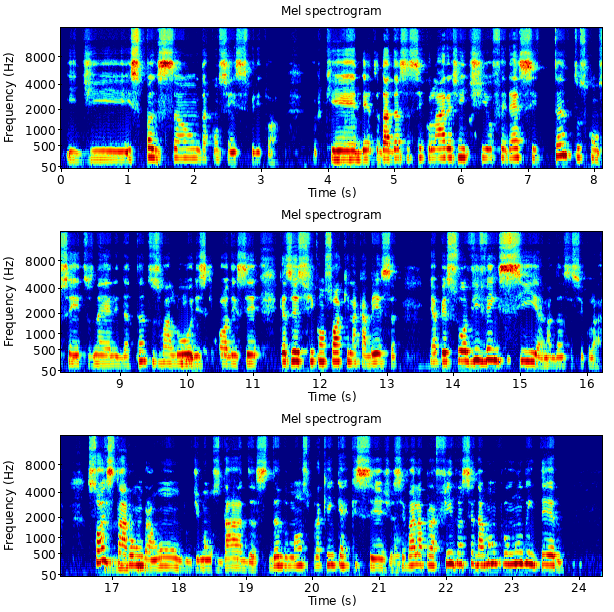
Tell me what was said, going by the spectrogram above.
e de expansão da consciência espiritual. Porque uhum. dentro da dança circular a gente oferece tantos conceitos, né, Elida, tantos valores Sim. que podem ser, que às vezes ficam só aqui na cabeça, e a pessoa vivencia na dança circular. Só estar uhum. ombro a ombro, de mãos dadas, dando mãos para quem quer que seja. Você vai lá para fim, você dá mão para o mundo inteiro.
